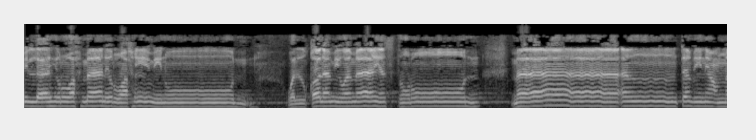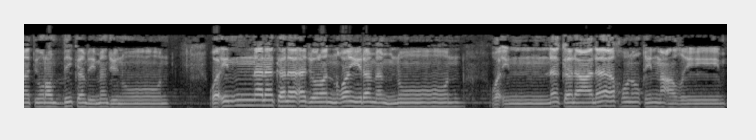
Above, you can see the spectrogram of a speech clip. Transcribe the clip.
الله الرحمن الرحيم. نون. والقلم وما يسترون. ما أنت بنعمة ربك بمجنون. وإن لك لأجرا غير ممنون. وإنك لعلى خلق عظيم.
